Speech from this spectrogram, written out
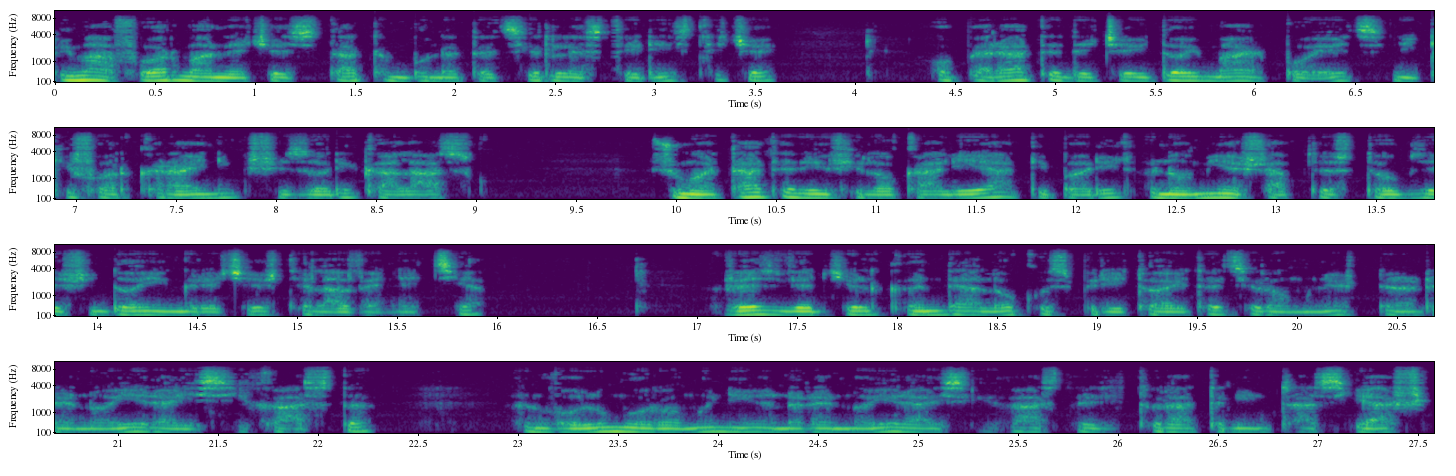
prima formă a necesitat îmbunătățirile stilistice operate de cei doi mari poeți, Nichifor Crainic și Zorica Lascu. Jumătate din Filocalia, tipărit în 1782 în grecește la Veneția, Vezi Virgil Cândea, locul spiritualității românești în renoirea isicastă, în volumul Românii în renoirea isicastă, editura Trinitas Iași,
